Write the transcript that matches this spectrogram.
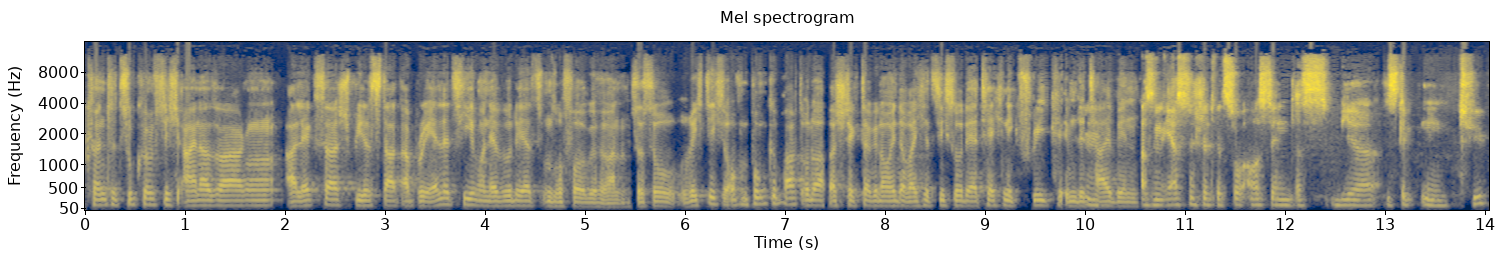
könnte zukünftig einer sagen, Alexa spielt Startup Reality und er würde jetzt unsere Folge hören. Ist das so richtig auf den Punkt gebracht oder was steckt da genau hinter, weil ich jetzt nicht so der Technik-Freak im Detail mhm. bin? Also im ersten Schritt wird es so aussehen, dass wir, es gibt einen Typ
